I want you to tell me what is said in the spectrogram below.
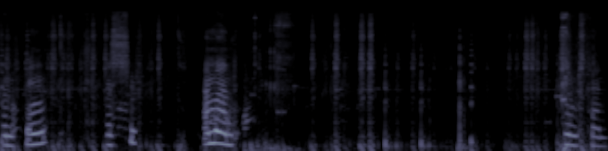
Something. That's just, I'm on team 10.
